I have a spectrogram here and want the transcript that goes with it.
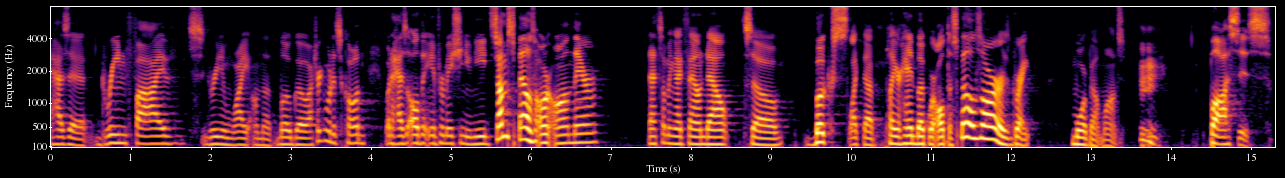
it has a green five, green and white on the logo. I forget what it's called, but it has all the information you need. Some spells aren't on there. That's something I found out. So books like the player handbook where all the spells are is great. More about monsters. bosses.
